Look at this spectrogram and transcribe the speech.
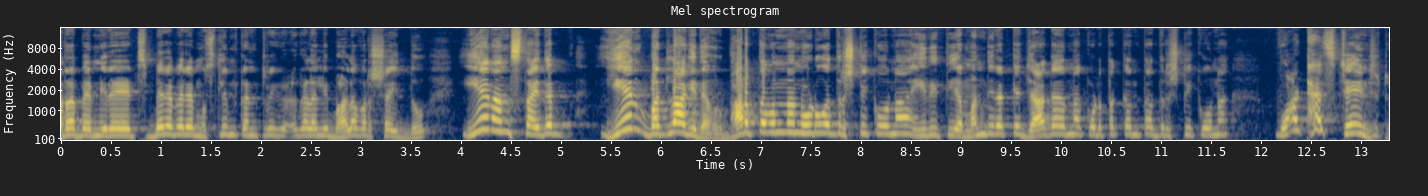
Arab Emirates ಬೇರೆ ಬೇರೆ ಮುಸ್ಲಿಂ ಕಂಟ್ರಿಗಳಲ್ಲಿ ಬಹಳ ವರ್ಷ ಇದ್ದು ಏನು ಅನಿಸ್ತಾ ಇದೆ? ಏನು ಬದಲಾಗಿದೆ ಅವರು? ಭಾರತವನ್ನು ನೋಡುವ ದೃಷ್ಟಿಕೋನ, ಈ ರೀತಿಯ ಮಂದಿರಕ್ಕೆ ಜಾಗವನ್ನು ಕೊಡ್ತಕ್ಕಂಥ ದೃಷ್ಟಿಕೋನ ವಾಟ್ ಹ್ಯಾಸ್ ಚೇಂಜ್ಡ್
